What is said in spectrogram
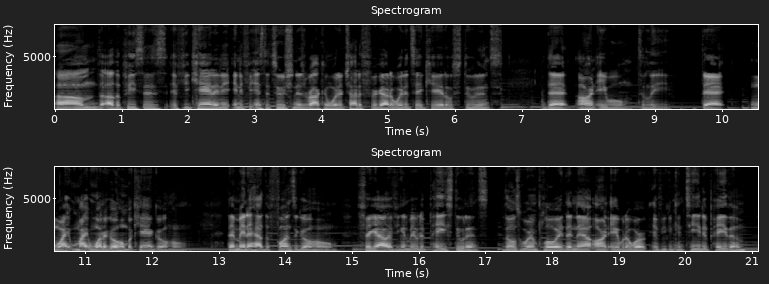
um, the other pieces, if you can, and, and if your institution is rocking with it, try to figure out a way to take care of those students that aren't able to leave, that might might want to go home but can't go home, that may not have the funds to go home. Figure out if you're going to be able to pay students, those who are employed that now aren't able to work, if you can continue to pay them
